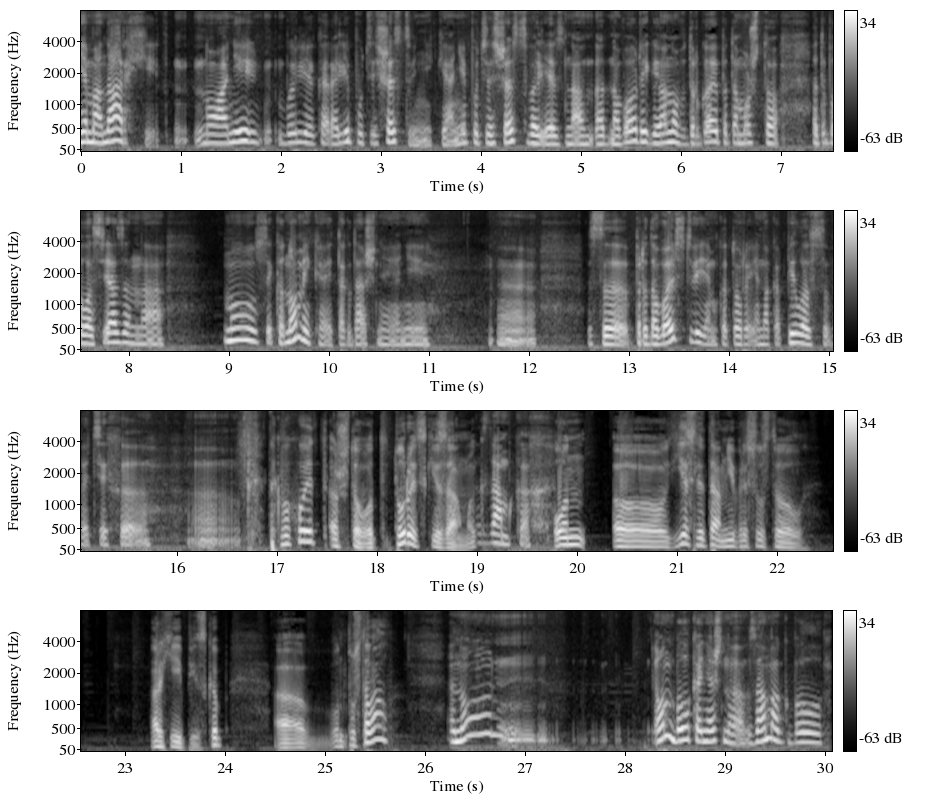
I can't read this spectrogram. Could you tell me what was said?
не монархи, но они были короли-путешественники. Они путешествовали из одного региона в другой, потому что это было связано, ну, с экономикой тогдашней. Они э, с продовольствием, которое накопилось в этих э, э так выходит, что вот турецкий замок, в замках. он Э, если там не присутствовал архиепископ, э, он пустовал? Ну, он был, конечно, замок был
